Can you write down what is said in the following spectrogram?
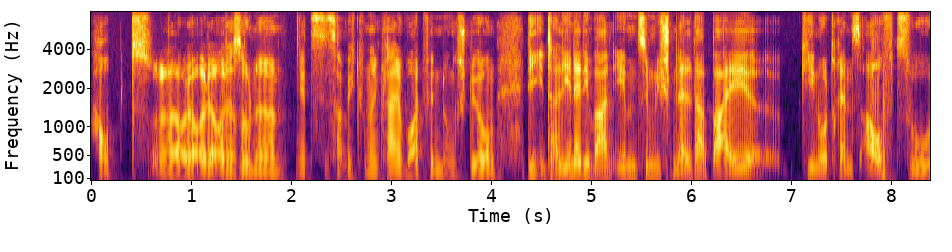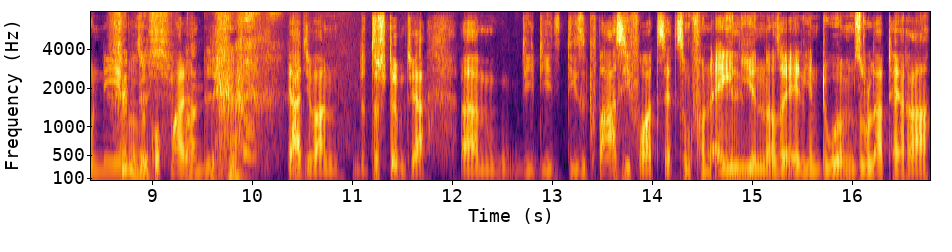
Haupt- äh, oder, oder, oder so eine, jetzt, jetzt habe ich eine kleine Wortfindungsstörung. Die Italiener, die waren eben ziemlich schnell dabei, Kinotrends aufzunehmen. Finde also, guck mal. Ja, die waren, das stimmt, ja. Ähm, die, die, diese Quasi-Fortsetzung von Alien, also Alien Durm, Sulla Terra,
